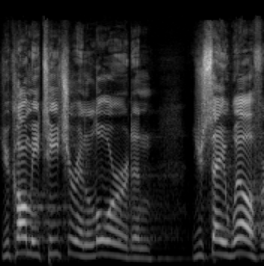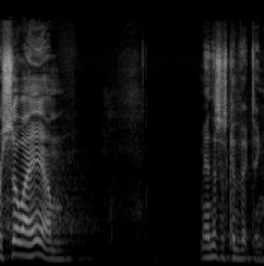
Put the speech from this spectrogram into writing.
You call me teacher and Lord, and you say, Well, for so I am. Man, this is convicting.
